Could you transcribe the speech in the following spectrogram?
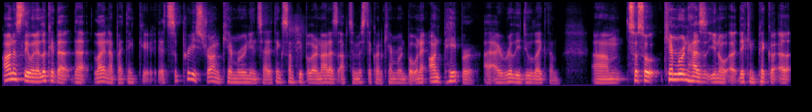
Honestly, when I look at that that lineup, I think it's a pretty strong Cameroonian side. I think some people are not as optimistic on Cameroon, but when I, on paper, I, I really do like them. Um, so so Cameroon has you know uh, they can pick a,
